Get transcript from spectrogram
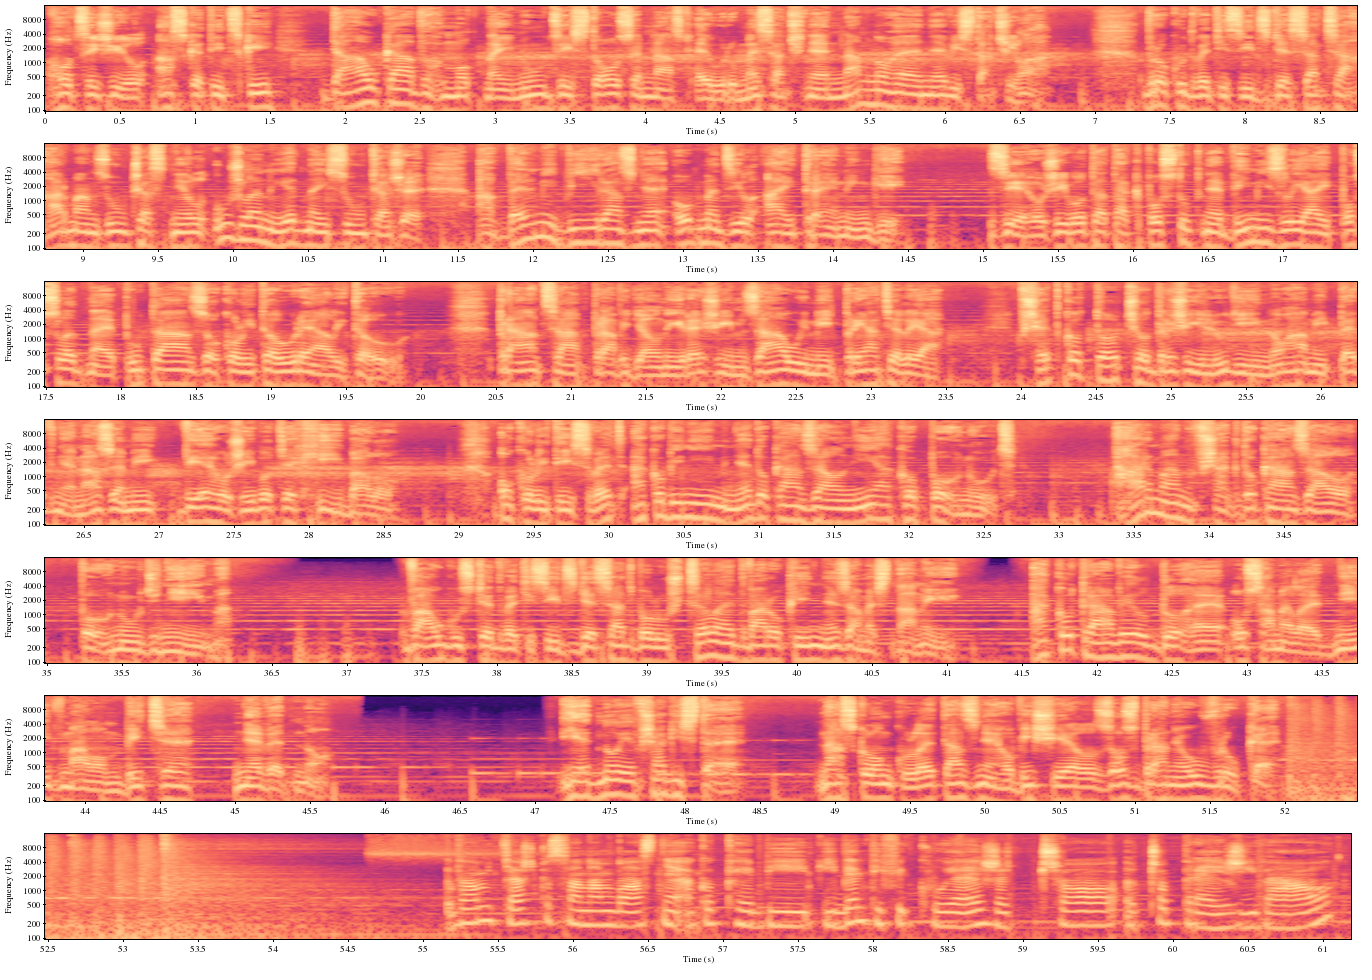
hoci žil asketicky, dávka v hmotnej núdzi 118 eur mesačne na mnohé nevystačila. V roku 2010 sa Harman zúčastnil už len jednej súťaže a veľmi výrazne obmedzil aj tréningy. Z jeho života tak postupne vymizli aj posledné putá s okolitou realitou. Práca, pravidelný režim, záujmy, priatelia – Všetko to, čo drží ľudí nohami pevne na zemi, v jeho živote chýbalo – Okolitý svet akoby ním nedokázal nejako pohnúť. Harman však dokázal pohnúť ním. V auguste 2010 bol už celé dva roky nezamestnaný. Ako trávil dlhé osamelé dni v malom byte, nevedno. Jedno je však isté. Na sklonku leta z neho vyšiel so zbraňou v ruke veľmi ťažko sa nám vlastne ako keby identifikuje, že čo, čo prežíval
